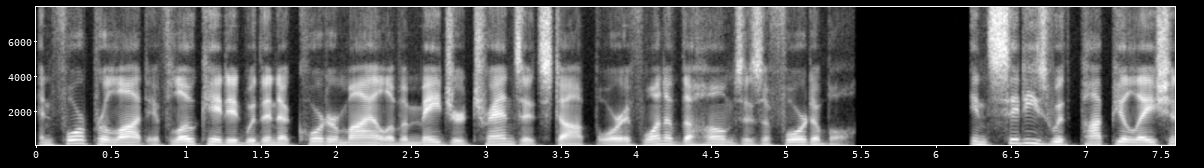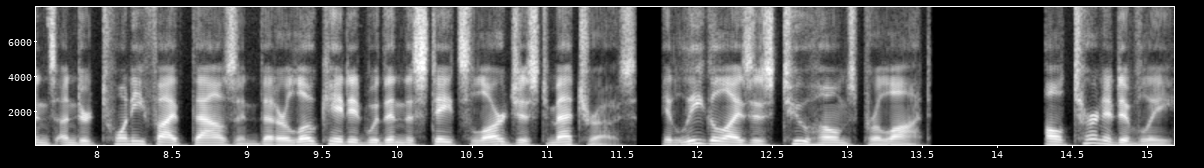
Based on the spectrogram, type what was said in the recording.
and four per lot if located within a quarter mile of a major transit stop or if one of the homes is affordable. In cities with populations under 25,000 that are located within the state's largest metros, it legalizes two homes per lot. Alternatively,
